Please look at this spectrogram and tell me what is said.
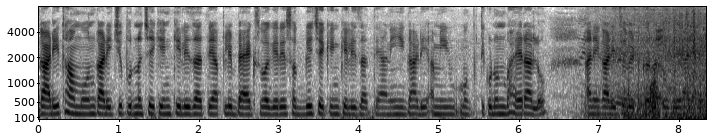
गाडी थांबवून गाडीची पूर्ण चेकिंग केली जाते. आपली बॅग्स वगैरे सगळी चेकिंग केली जाते. आणि ही गाडी आम्ही मग तिकडून बाहेर आलो. आणि गाडीचं वेट करत उभे राहिलो.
